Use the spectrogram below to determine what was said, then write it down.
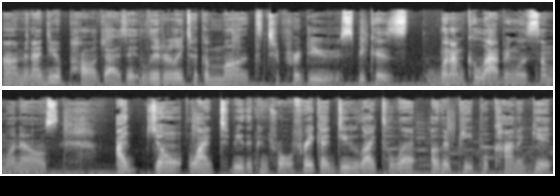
um, and i do apologize. It literally took a month to produce because when i'm collabing with someone else i don't like to be the control freak. I do like to let other people kind of get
